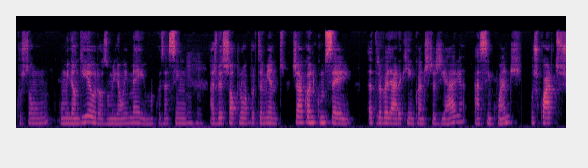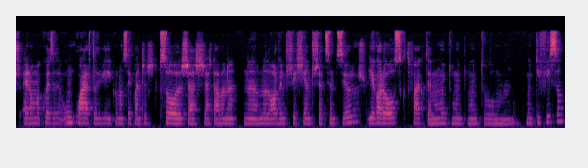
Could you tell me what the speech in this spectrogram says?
custam um milhão de euros, um milhão e meio, uma coisa assim às vezes só por um apartamento. Já quando comecei a trabalhar aqui enquanto estagiária, há cinco anos, os quartos eram uma coisa, um quarto a dividir com não sei quantas pessoas, já, já estava na, na, na ordem dos 600, 700 euros. E agora ouço que de facto é muito, muito, muito, muito difícil.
